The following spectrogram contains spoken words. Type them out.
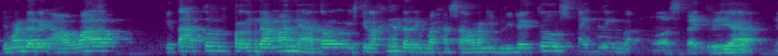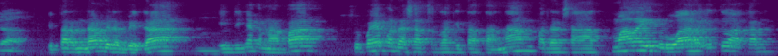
cuman dari awal kita atur perendamannya atau istilahnya dari bahasa orang hibrida itu staggering, Pak. Oh, staggering. Iya. Ya. Kita rendam beda-beda. Hmm. Intinya kenapa? Supaya pada saat setelah kita tanam, pada saat malai keluar itu akan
